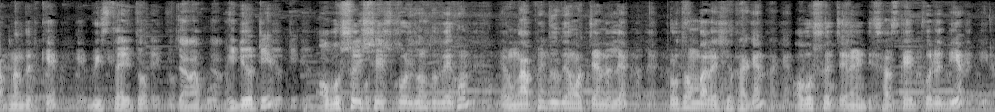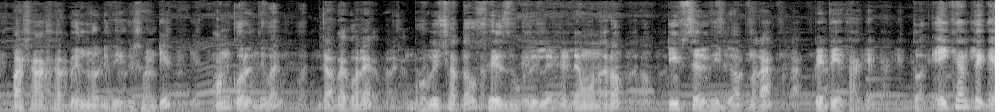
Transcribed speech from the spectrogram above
আপনাদেরকে বিস্তারিত জানাব। ভিডিওটি অবশ্যই শেষ পর্যন্ত দেখুন এবং আপনি যদি আমার চ্যানেলে প্রথমবার এসে থাকেন, অবশ্যই চ্যানেলটি সাবস্ক্রাইব করে দিয়ে পাশে আসা বেল নোটিফিকেশনটি অন করে দিবেন, যাতে করে ভবিষ্যতেও ফেসবুক রিলেটেড এমন আরও টিপসের ভিডিও আপনারা পেতেই থাকেন। তো এইখান থেকে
